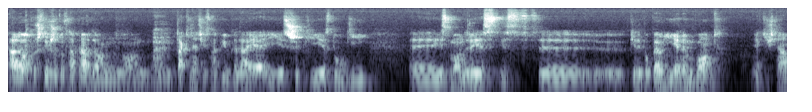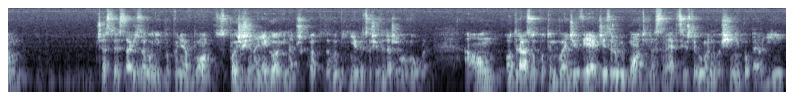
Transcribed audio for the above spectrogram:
Ale oprócz tych rzutów naprawdę on, on, on taki nacisk na piłkę daje i jest szybki, jest długi, jest mądry, jest, jest kiedy popełni jeden błąd jakiś tam, często jest tak, że zawodnik popełnia błąd, spojrzy się na niego i na przykład zawodnik nie wie, co się wydarzyło w ogóle. A on od razu po tym błędzie wie, gdzie zrobił błąd i w następnej akcji już tego błędu właściwie nie popełni.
